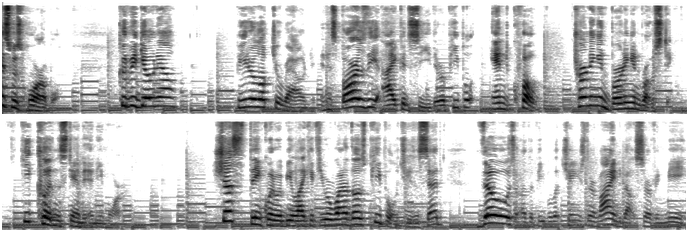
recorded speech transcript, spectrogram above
This was horrible. Could we go now? Peter looked around, and as far as the eye could see, there were people, end quote, turning and burning and roasting. He couldn't stand it anymore. Just think what it would be like if you were one of those people, Jesus said. Those are the people that changed their mind about serving me.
